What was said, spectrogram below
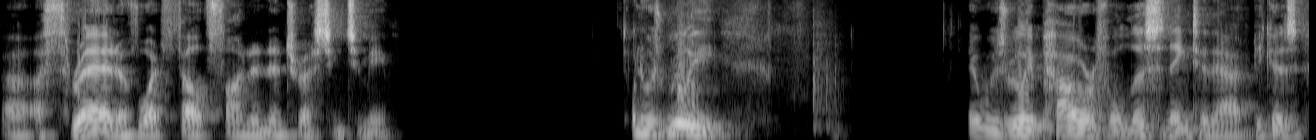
uh, a thread of what felt fun and interesting to me, and it was really it was really powerful listening to that because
